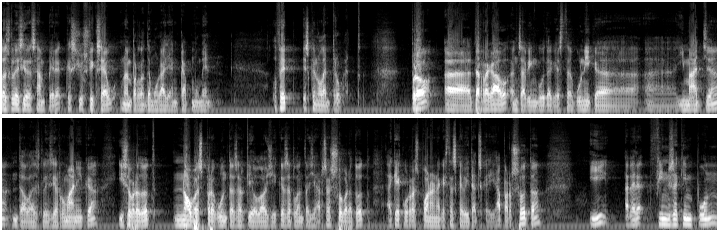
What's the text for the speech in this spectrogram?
l'església de Sant Pere, que si us fixeu no hem parlat de muralla en cap moment. El fet és que no l'hem trobat. Però eh, de regal ens ha vingut aquesta bonica eh, imatge de l'església romànica i sobretot noves preguntes arqueològiques a plantejar-se, sobretot a què corresponen aquestes cavitats que hi ha per sota i a veure fins a quin punt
